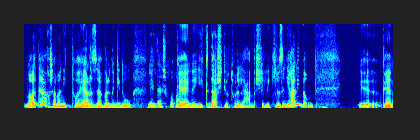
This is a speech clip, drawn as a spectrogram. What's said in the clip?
לא יודע, עכשיו אני תוהה על זה, אבל נגיד הוא... ילדה שחורה? כן, הקדשתי אותו לאבא שלי. כאילו, זה נראה לי... אה, כן,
